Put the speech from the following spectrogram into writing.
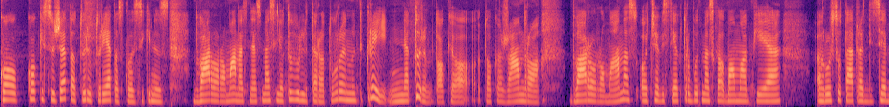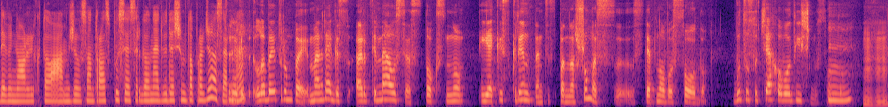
ko, kokį siužetą turi turėtas klasikinis dvaro romanas, nes mes lietuvių literatūroje nu, tikrai neturim tokio, tokio žanro dvaro romanas, o čia vis tiek turbūt mes kalbam apie rusų tą tradiciją XIX amžiaus antros pusės ir gal net XX pradžios, ar ne? Labai trumpai, man regis artimiausias toks, nu, į akis krintantis panašumas Stepnovo sodo būtų su Čechovo vyšnių sodu. Mm -hmm.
